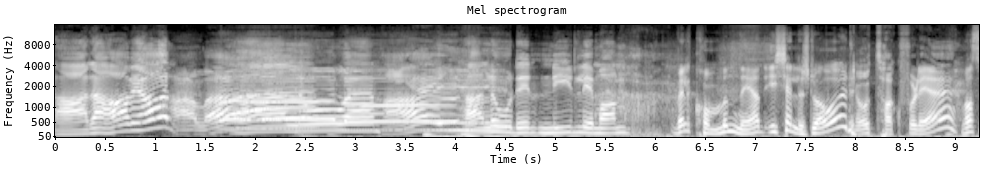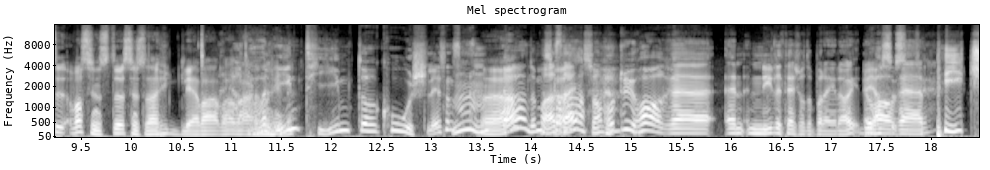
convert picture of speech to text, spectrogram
Ja, der har vi han. Halloen. Hei! Hallo, din nydelige mann. Velkommen ned i kjellerstua vår. Jo, takk for det. Hva, sy hva syns du? Syns du det er hyggelig? Hva, hva, hva Det er var det? veldig intimt og koselig, syns jeg. Ja. Ja, det må jeg være sånn. Og du har eh, en nydelig T-skjorte på deg i dag. Du jeg har så peach.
